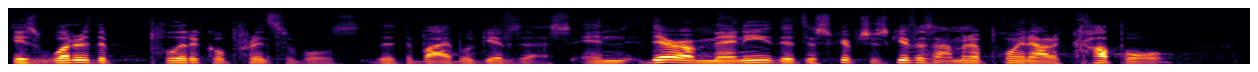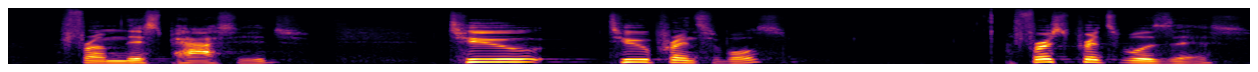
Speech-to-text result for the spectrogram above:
is what are the political principles that the Bible gives us? And there are many that the scriptures give us. I'm going to point out a couple from this passage. Two, two principles. First principle is this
